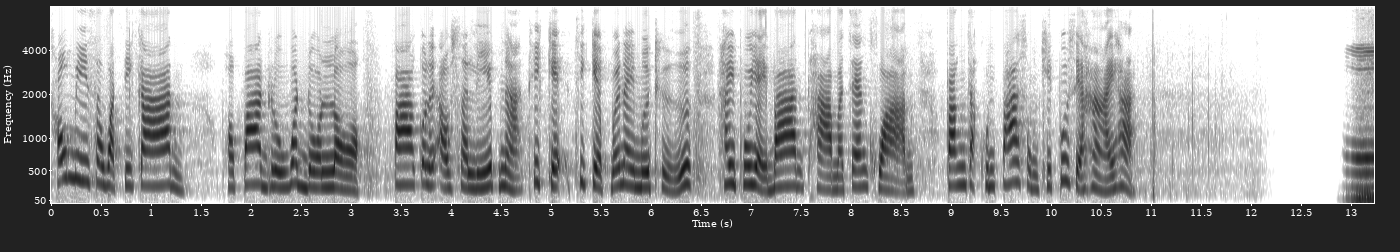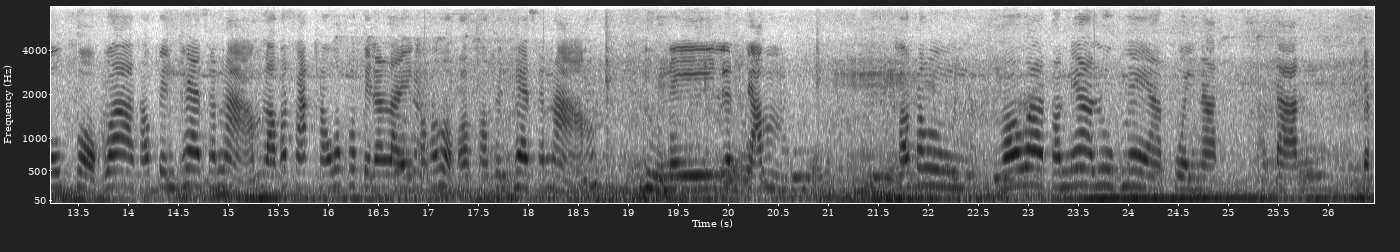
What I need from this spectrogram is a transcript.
เขามีสวัสดิการพอป้ารู้ว่าโดนหลอก ป้าก็เลยเอาสลิปน่ะที่เก็บที่เก็บไว้ในมือถือ ให้ผู้ใหญ่บ้านพามาแจ้งความ ฟังจากคุณป้าสมคิดผู้เสียหายค่ะ บอกว่าเขาเป็นแพทย์สนาม เราก็ซักเขาว่าเขาเป็นอะไรเขาก็บอกว่าเขาเป็นแพทย์สนาม อยู่ในเรือนจำเขาต้องเพราะว่าตอนเนี้ยลูกแม่ป่วยหนักอาการแบบ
